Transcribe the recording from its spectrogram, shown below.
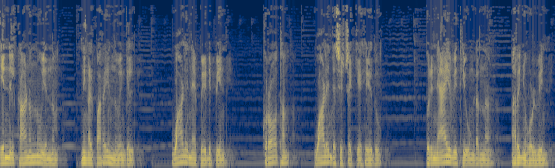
എന്നിൽ കാണുന്നു എന്നും നിങ്ങൾ പറയുന്നുവെങ്കിൽ വാളിനെ പേടിപ്പീൻ ക്രോധം വാളിന്റെ ശിക്ഷയ്ക്ക് ഹേതു. ഒരു ന്യായവിധി ഉണ്ടെന്ന് അറിഞ്ഞുകൊള്ളുവീൻ.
